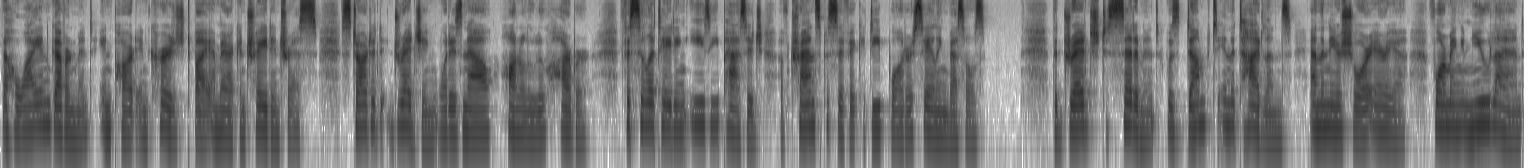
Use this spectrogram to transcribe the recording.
the Hawaiian government, in part encouraged by American trade interests, started dredging what is now Honolulu Harbor, facilitating easy passage of trans Pacific deep-water sailing vessels. The dredged sediment was dumped in the tidelands and the nearshore area, forming new land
